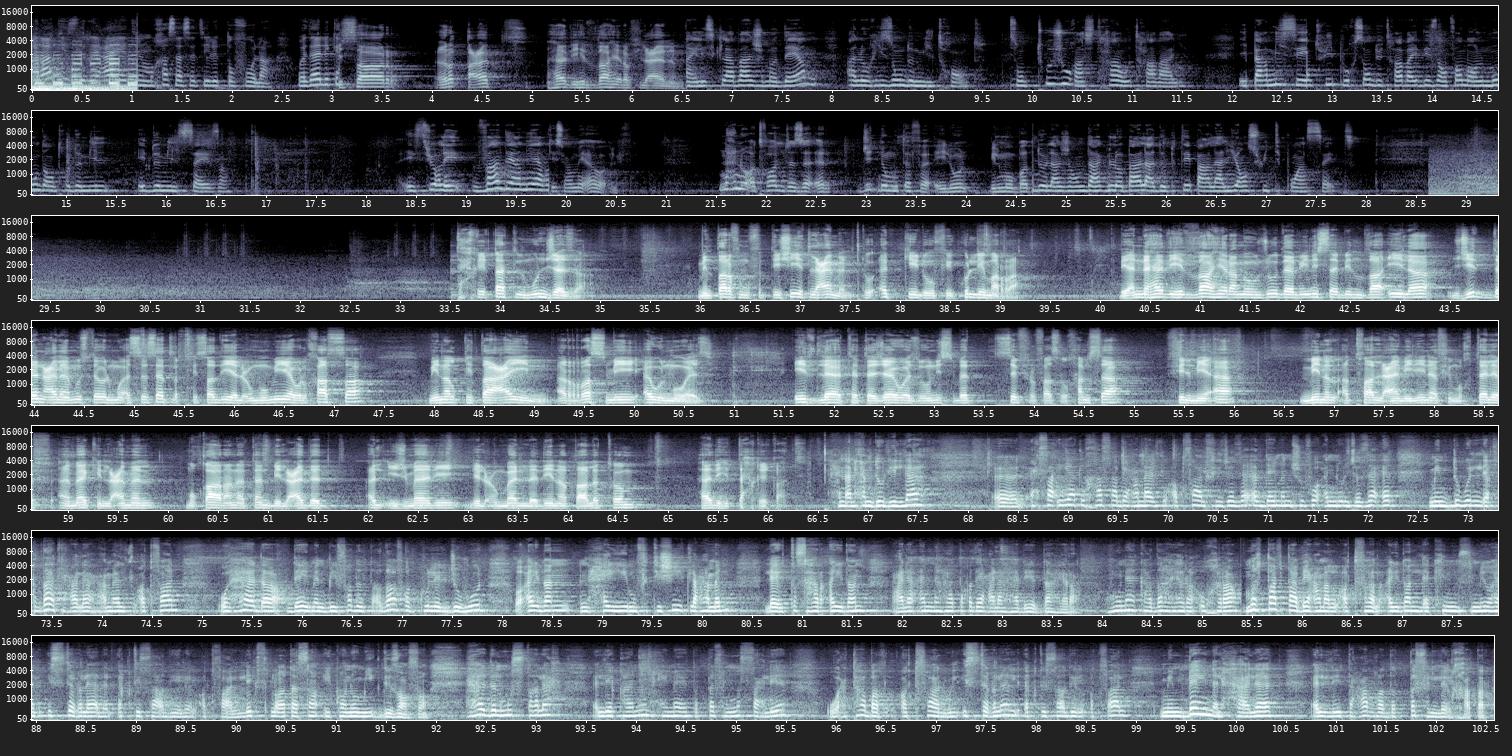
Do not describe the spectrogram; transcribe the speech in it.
مراكز الرعاية المخصصة للطفولة وذلك صار رقعت هذه الظاهرة في العالم et l'esclavage moderne à l'horizon 2030 sont toujours astreints au travail. Et parmi ces 28% du travail des enfants dans le monde entre 2000 et 2016. Et sur les 20 dernières 900 وألف نحن أطفال الجزائر جد متفائلون بالمبادرة de l'agenda global adopté par l'Alliance 8.7. التحقيقات المنجزة من طرف مفتشية العمل تؤكد في كل مرة بأن هذه الظاهرة موجودة بنسب ضئيلة جدا على مستوى المؤسسات الاقتصادية العمومية والخاصة من القطاعين الرسمي أو الموازي إذ لا تتجاوز نسبة 0.5% من الأطفال العاملين في مختلف أماكن العمل مقارنة بالعدد الإجمالي للعمال الذين طالتهم هذه التحقيقات. إحنا الحمد لله الإحصائيات الخاصة بعمالة الأطفال في الجزائر. دائما نشوفوا انه الجزائر من الدول اللي قضت على عمالة الأطفال وهذا دائما بفضل تضافر كل الجهود. وأيضا نحيي مفتشية العمل لا تسهر أيضا على أنها تقضي على هذه الظاهرة. هناك ظاهرة أخرى مرتبطة بعمل الأطفال أيضا لكن نسميوها الاستغلال الاقتصادي للأطفال économique des enfants. هذا المصطلح اللي قانون حماية الطفل نص عليه واعتبر الأطفال والاستغلال الاقتصادي للأطفال من بين الحالات اللي تعرض الطفل للخطر.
